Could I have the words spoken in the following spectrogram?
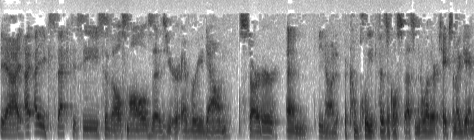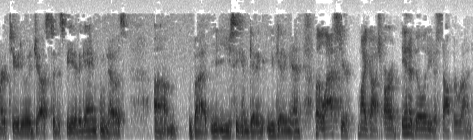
Yeah, I, I expect to see Sav'ell Smalls as your every down starter and, you know, a complete physical specimen, whether it takes him a game or two to adjust to the speed of the game, who knows. Um, but you, you see him getting you getting in. But last year, my gosh, our inability to stop the run.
